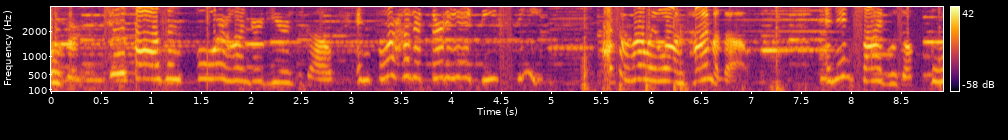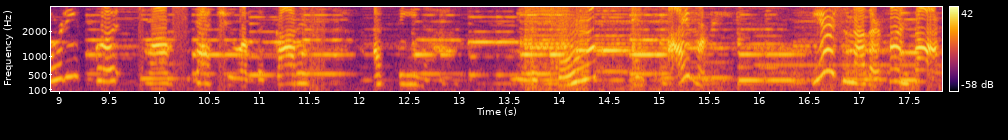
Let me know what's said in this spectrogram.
over 2,400 years ago in 438 BC. That's a really long time ago. And inside was a 40-foot tall statue of the goddess Athena, made of gold and ivory. Here's another fun fact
